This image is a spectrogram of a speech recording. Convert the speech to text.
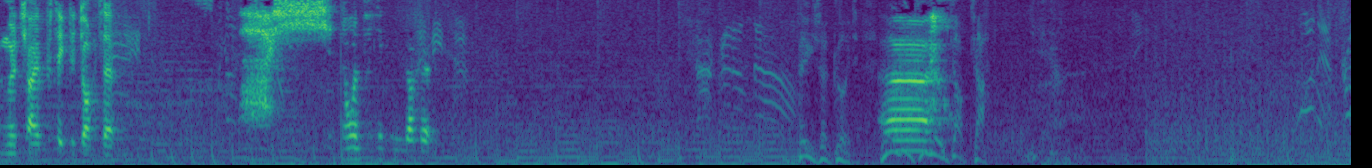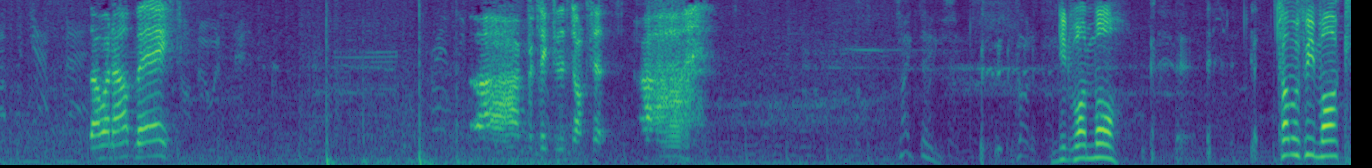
I'm gonna try and protect the doctor. Ah, shit. No one's protecting the doctor. These are good. Uh, Doctor? Someone help me! Ah, I protected the doctor. Ah. Take these. Need one more. Come with me, Mark.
